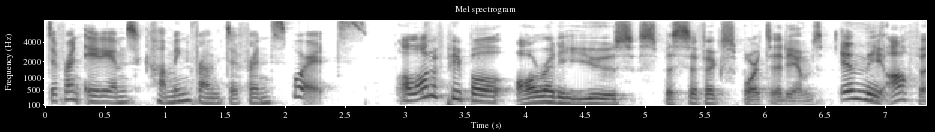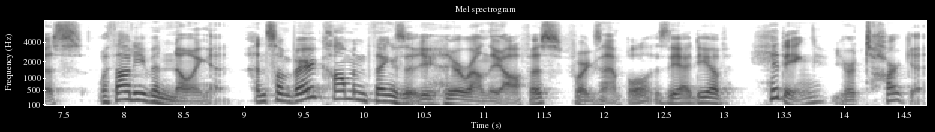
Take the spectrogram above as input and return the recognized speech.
different idioms coming from different sports. A lot of people already use specific sports idioms in the office without even knowing it. And some very common things that you hear around the office, for example, is the idea of hitting your target.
